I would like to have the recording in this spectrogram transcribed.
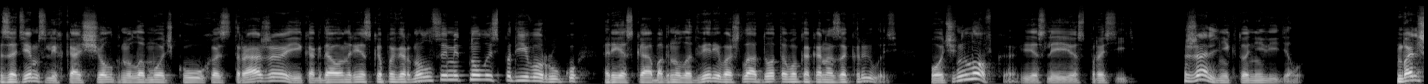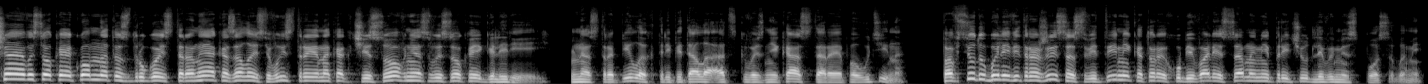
Затем слегка щелкнула мочку уха стража, и когда он резко повернулся, метнулась под его руку, резко обогнула дверь и вошла до того, как она закрылась. Очень ловко, если ее спросить. Жаль, никто не видел. Большая высокая комната с другой стороны оказалась выстроена как часовня с высокой галереей. На стропилах трепетала от сквозняка старая паутина. Повсюду были витражи со святыми, которых убивали самыми причудливыми способами.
